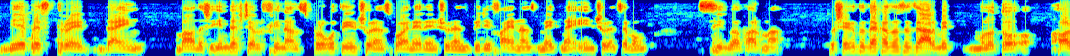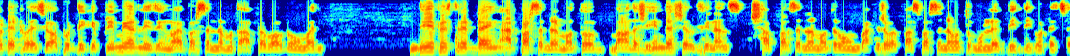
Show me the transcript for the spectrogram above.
BFS thread dyeing Bangladesh industrial finance Pragati insurance পয়েন্টের ইন্স্যুরেন্স বিডি ফাইন্যান্স মেঘনা ইন্স্যুরেন্স এবং সিলভা ফার্মা তো সেক্ষেত্রে দেখা যাচ্ছে যে আর্মিট মূলত হল্টেড হয়েছে। অপরদিকে প্রিমিয়ার লিজিং নয় পার্সেন্টের মতো আপনার অটোমোবাইল ডিএফএস থ্রেড ডাইং আট পার্সেন্টের মতো, বাংলাদেশ ইন্ডাস্ট্রিয়াল ফিনান্স সাত পার্সেন্টের মতো এবং বাকি সবাই পাঁচ পার্সেন্টের মতো মূল্যের বৃদ্ধি ঘটেছে।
